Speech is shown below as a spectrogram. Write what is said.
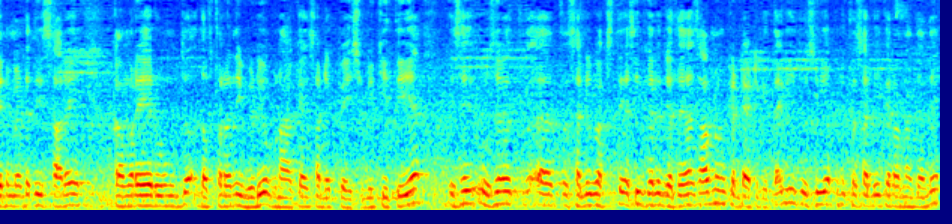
3 ਮਿੰਟ ਦੀ ਸਾਰੇ ਕਮਰੇ ਰੂਮ ਦਫ਼ਤਰਾਂ ਦੀ ਵੀਡੀਓ ਬਣਾ ਕੇ ਸਾਡੇ ਪੇਸ਼ ਵੀ ਕੀਤੀ ਹੈ ਇਸੇ, ਉਸ ਤਸੱਲੀ ਬਖਸ਼ ਤੇ ਅਸੀਂ ਫਿਰ ਜਥੇਦਾਰ ਸਾਹਿਬ ਨੂੰ ਵੀ ਕੰਟੈਕਟ ਕੀਤਾ ਕਿ ਤੁਸੀਂ ਆਪਣੀ ਤਸੱਲੀ ਕਰਾਉਣਾ ਚਾਹੁੰਦੇ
